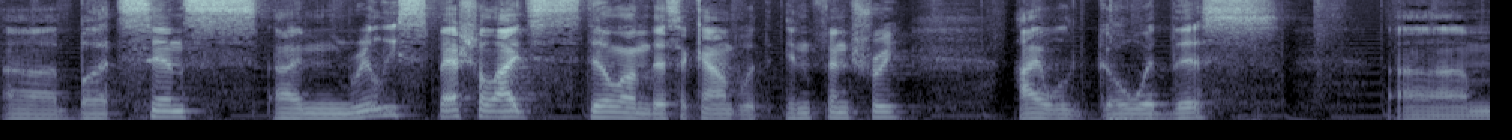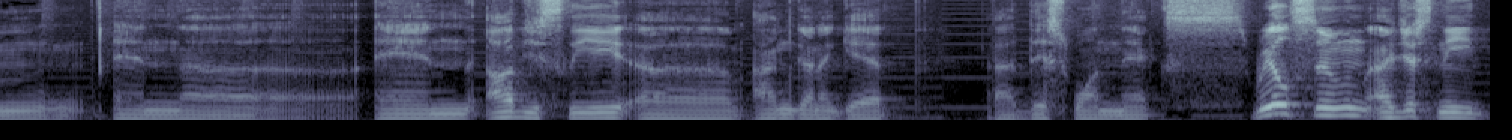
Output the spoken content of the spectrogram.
Uh, but since I'm really specialized still on this account with infantry, I will go with this. Um, and uh, and obviously, uh, I'm gonna get uh, this one next real soon. I just need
